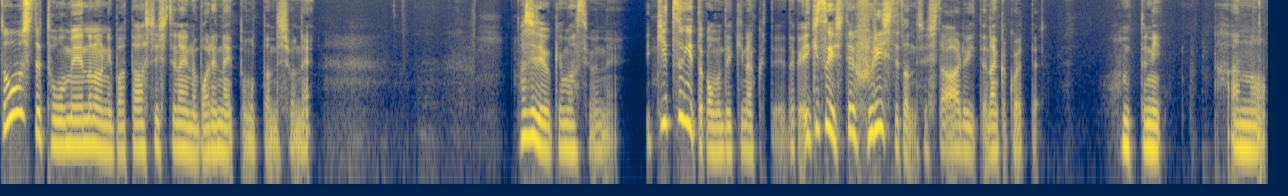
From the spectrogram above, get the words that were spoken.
どうして透明なのにバタ足してないのバレないと思ったんでしょうねマジで受けますよね息継ぎとかもできなくて、だから息継ぎしてるふりしてたんですよ、下歩いて、なんかこうやって。本当に。あの、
